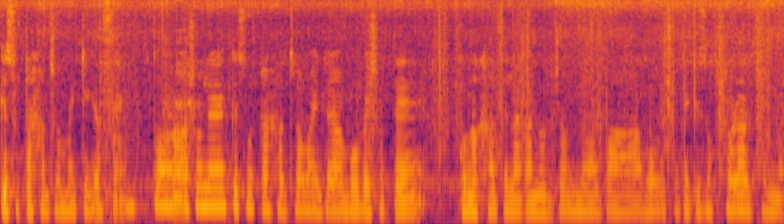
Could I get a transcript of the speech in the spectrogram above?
কিছু টাকা জমাই, ঠিক আছে। তো আসলে কিছু টাকা জমাই এটা ভবিষ্যতে কোনো কাজে লাগানোর জন্য বা ভবিষ্যতে কিছু করার জন্য,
